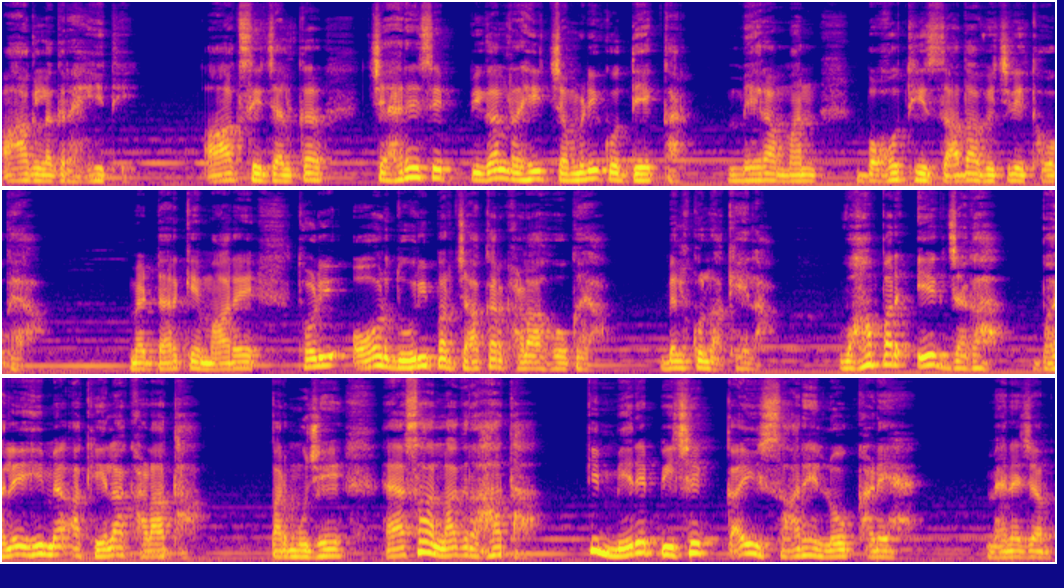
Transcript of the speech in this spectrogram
आग लग रही थी। आग से जलकर चेहरे से पिघल रही चमड़ी को देखकर मेरा मन बहुत ही ज़्यादा विचलित हो गया। मैं डर के मारे थोड़ी और दूरी पर जाकर खड़ा हो गया, बिल्कुल अकेला। वहाँ पर एक जगह भले ही मैं अकेला खड़ा था, पर मुझे ऐसा लग रहा था कि मेरे पीछे कई सारे लोग खड़े हैं। मैंने जब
